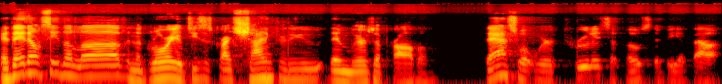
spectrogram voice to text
If they don't see the love and the glory of Jesus Christ shining through you, then there's a problem. That's what we're truly supposed to be about.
